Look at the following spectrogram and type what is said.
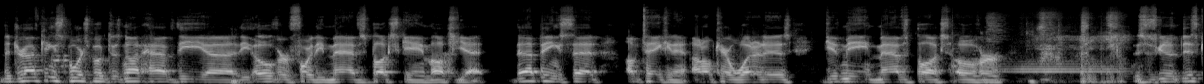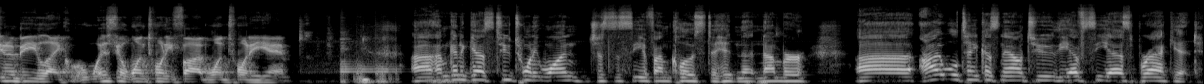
the DraftKings Sportsbook does not have the uh, the over for the Mavs Bucks game up yet. That being said, I'm taking it. I don't care what it is. Give me Mavs Bucks over. This is gonna this is gonna be like this is a 125 120 game. Uh, I'm going to guess 221 just to see if I'm close to hitting that number. Uh, I will take us now to the FCS bracket.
